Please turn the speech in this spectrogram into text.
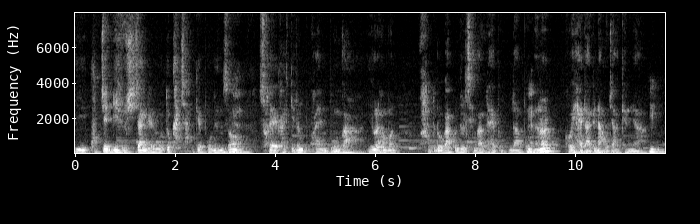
이 국제 미술 시장이라는 것도 같이 함께 보면서 네. 서예 갈 길은 과연 뭔가 이걸 한번 화두로 갖고 늘 생각을 해본다 보면은 거기 해답이 나오지 않겠느냐. 음.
